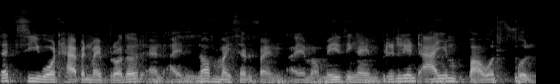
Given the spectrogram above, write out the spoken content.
Let's see what happened my brother and i love myself and i am amazing. I am brilliant. I am powerful.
